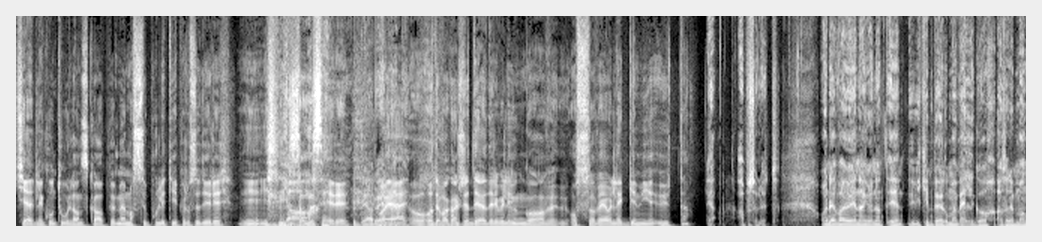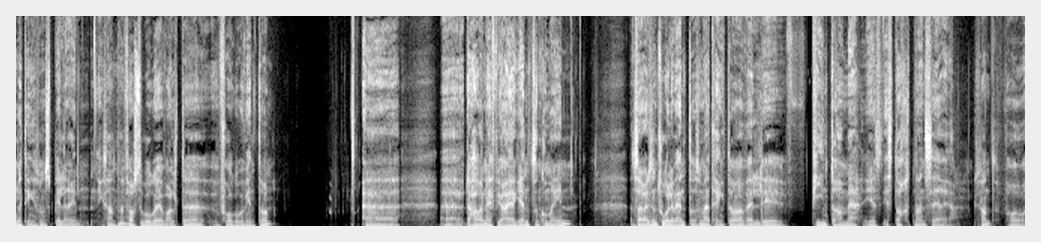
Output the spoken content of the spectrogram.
kjedelige kontorlandskaper med masse politiprosedyrer i, i, ja, sånne serier. Det og, jeg, og, det var kanskje det dere ville unngå, også ved å legge mye ute? Ja, absolutt. Og det var jo en av grunnene til hvilken bøker man velger. Altså Det er mange ting som spiller inn. Den mm. første boka jeg valgte, foregår på vinteren. Eh, Eh, det har en FBI-agent som kommer inn. Så er det liksom to elementer som jeg tenkte var veldig fint å ha med i, starten av en serie. For,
